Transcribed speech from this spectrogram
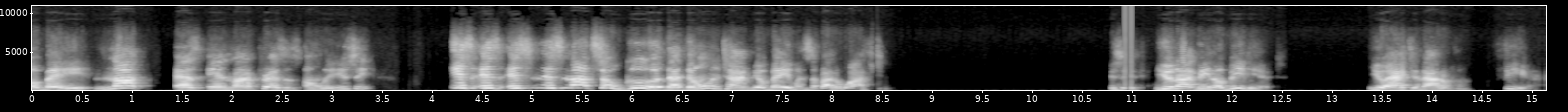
obeyed, not as in my presence only. You see, it's, it's, it's, it's not so good that the only time you obey when somebody watching. You see, you're not being obedient. You're acting out of fear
